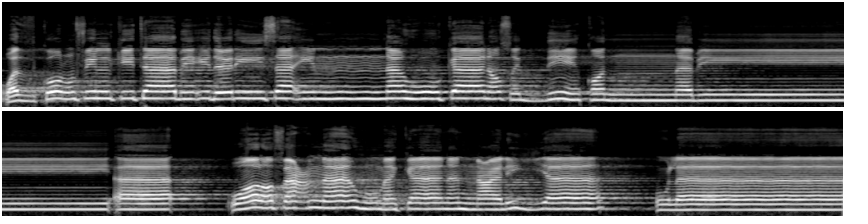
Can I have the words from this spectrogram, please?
واذكر في الكتاب إدريس إنه كان صديقا نبيا. ورفعناه مكانا عليا. أولئك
